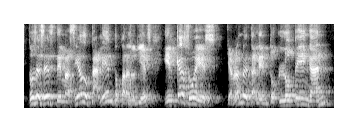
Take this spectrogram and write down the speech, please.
Entonces es demasiado talento para los Jets. El caso es que hablando de talento, lo tengan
